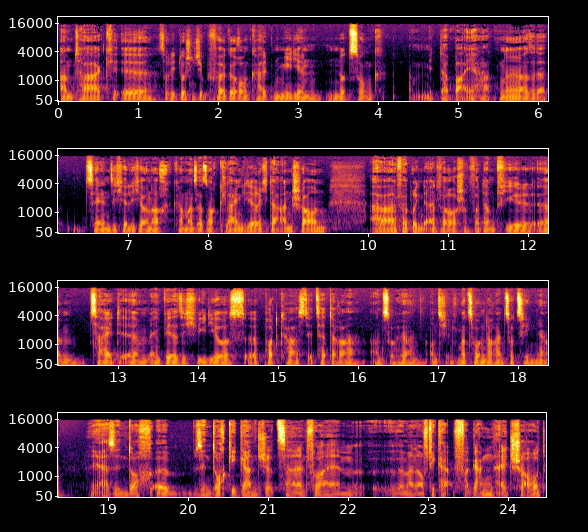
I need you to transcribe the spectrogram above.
am Tag äh, so die durchschnittliche Bevölkerung halt Mediennutzung mit dabei hat. Ne? Also da zählen sicherlich auch noch, kann man es als noch kleingliederig da anschauen, aber man verbringt einfach auch schon verdammt viel ähm, Zeit, ähm, entweder sich Videos, äh, Podcasts etc. anzuhören und sich Informationen da reinzuziehen, ja. Ja, sind doch, äh, sind doch gigantische Zahlen, vor allem wenn man auf die Vergangenheit schaut.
